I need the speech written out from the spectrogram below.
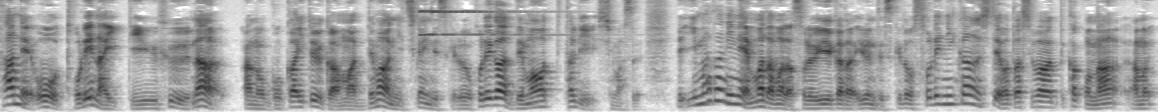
種を取れないっていう風な、あの、誤解というか、まあ、デマに近いんですけど、これが出回ってたりします。で、未だにね、まだまだそれを言う方がいるんですけど、それに関して私は過去に、あの、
